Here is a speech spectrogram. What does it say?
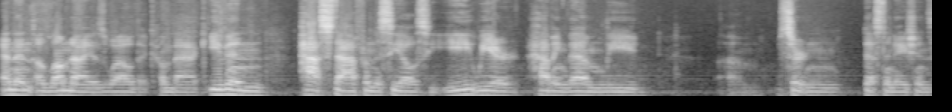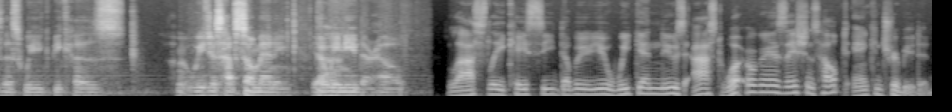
and then alumni as well that come back. Even past staff from the CLCE, we are having them lead um, certain destinations this week because I mean, we just have so many that we need their help. Lastly, KCWU Weekend News asked what organizations helped and contributed.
